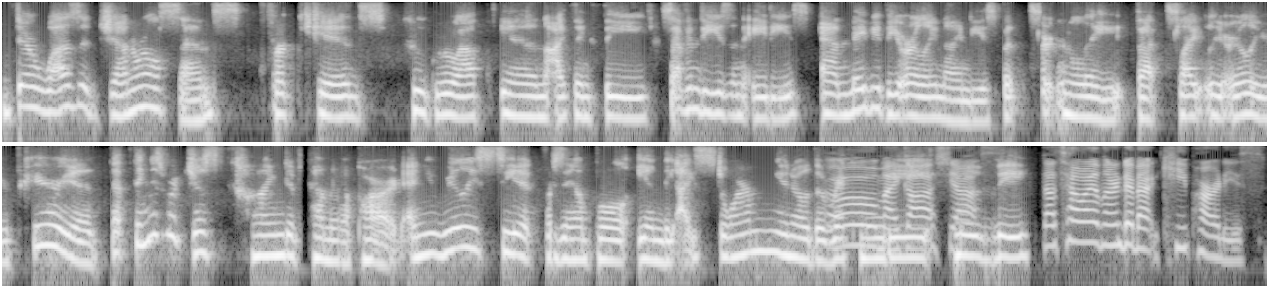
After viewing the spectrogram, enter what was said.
There was a general sense for kids who grew up in, I think, the 70s and 80s and maybe the early 90s, but certainly that slightly earlier period, that things were just kind of coming apart. And you really see it, for example, in the Ice Storm, you know, the Rick oh Moody my gosh, yes. movie. That's how I learned about key parties.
